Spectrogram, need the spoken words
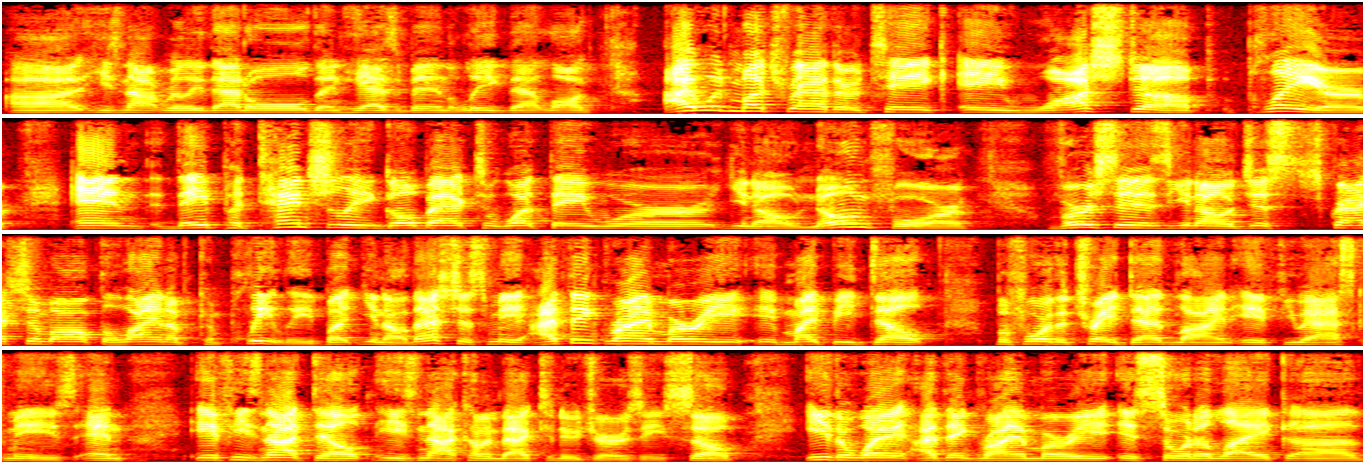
uh, he's not really that old and he hasn't been in the league that long. I would much rather take a washed up player and they potentially go back to what they were, you know, known for versus, you know, just scratch them off the lineup completely. But, you know, that's just me. I think Ryan Murray, it might be dealt before the trade deadline, if you ask me. And if he's not dealt, he's not coming back to New Jersey. So either way, I think Ryan Murray is sort of like uh,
